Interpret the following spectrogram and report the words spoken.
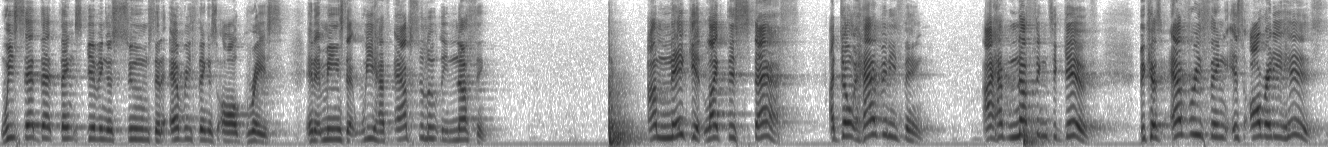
We said that Thanksgiving assumes that everything is all grace, and it means that we have absolutely nothing. I'm naked like this staff. I don't have anything. I have nothing to give because everything is already His.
